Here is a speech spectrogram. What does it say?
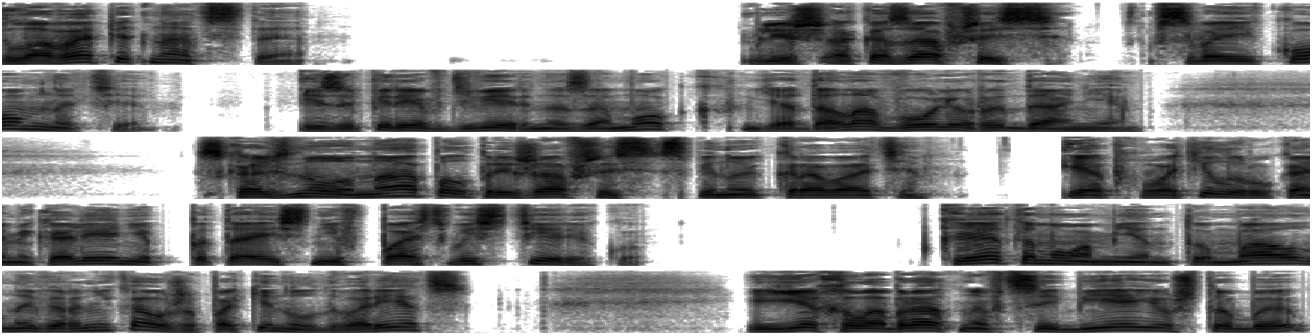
Глава 15. Лишь оказавшись в своей комнате и заперев дверь на замок, я дала волю рыданиям. Скользнула на пол, прижавшись спиной к кровати, и обхватила руками колени, пытаясь не впасть в истерику. К этому моменту Мал наверняка уже покинул дворец и ехал обратно в Цибею, чтобы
